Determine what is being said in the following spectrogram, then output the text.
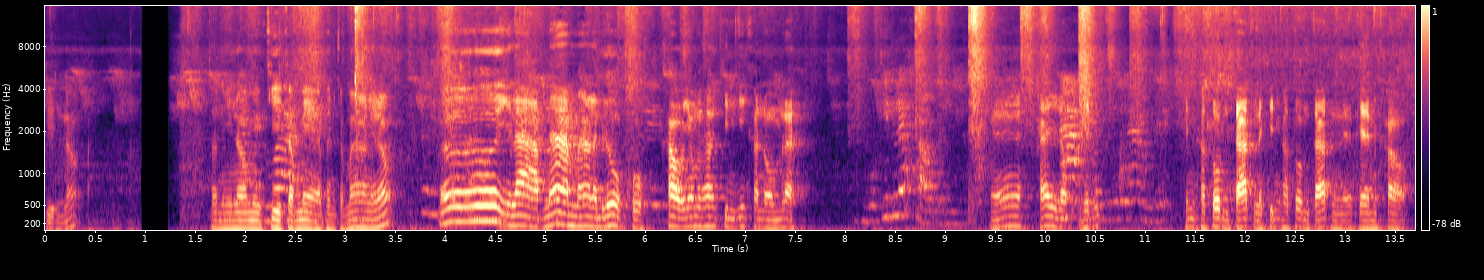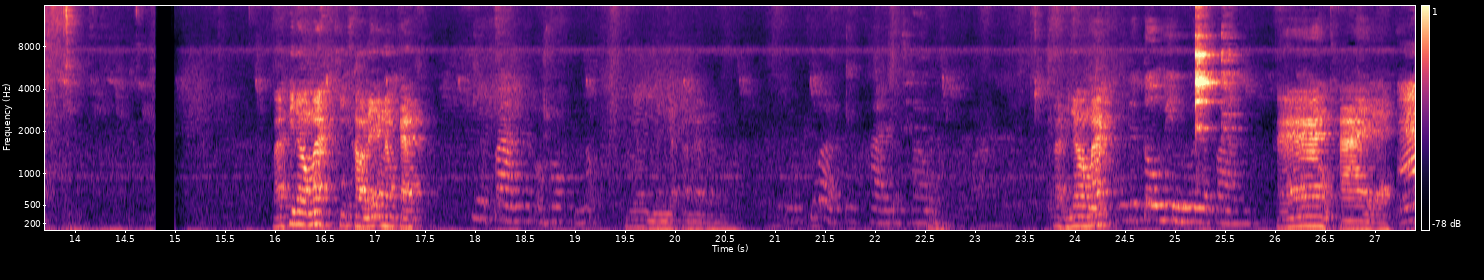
กินเนาะตอนนี้น้องมิวกี้กับแม่เพิ่นกับมาเลยเนาะเอ้ยลาอาบน้ำมาแล้วไม่รู้โอ้ข้าวยังไม่ทันกินกินขนมเลยบุกินแล้วเขาเอ้ยใครเราเห็นเห็นข้าวต้มตัดเลยกินข้าวต้มตัดนี่แหละแทนข้าว มาพี่น้องมากินข้าวแรงนำกันเนื้อปลาเนี่ยของพ่อของเนาะอืมมันอยากอันนั้นนะตัวคลายเช้าอะพี่น้องไหมมันจะโตมินมันจะปลาอ่าคายเลยอ้า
